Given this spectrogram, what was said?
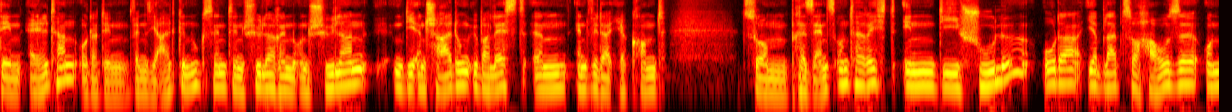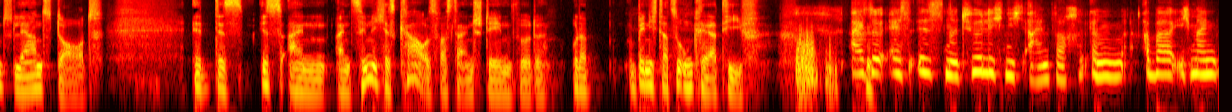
den Eltern oder den, wenn sie alt genug sind, den Schülerinnen und Schülern die Entscheidung überlässt, ähm, entweder ihr kommt zum Präsenzunterricht in die Schule oder ihr bleibt zu Hause und lernt dort. Äh, das ist ein, ein ziemliches Chaos, was da entstehen würde. Oder bin ich dazu unkreativ? Also es ist natürlich nicht einfach. Ähm, aber ich meine,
